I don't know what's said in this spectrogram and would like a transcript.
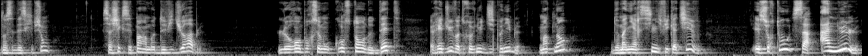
dans cette description, sachez que c'est pas un mode de vie durable. Le remboursement constant de dettes réduit votre revenu disponible maintenant de manière significative, et surtout, ça annule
